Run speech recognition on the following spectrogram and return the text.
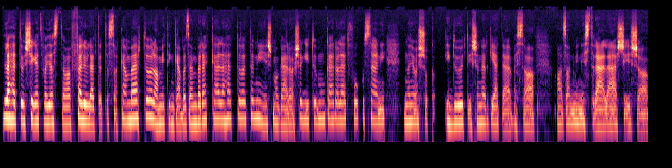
lehetőséget, vagy azt a felületet a szakembertől, amit inkább az emberekkel lehet tölteni, és magára a segítő munkára lehet fókuszálni. Nagyon sok időt és energiát elvesz a, az adminisztrálás és a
